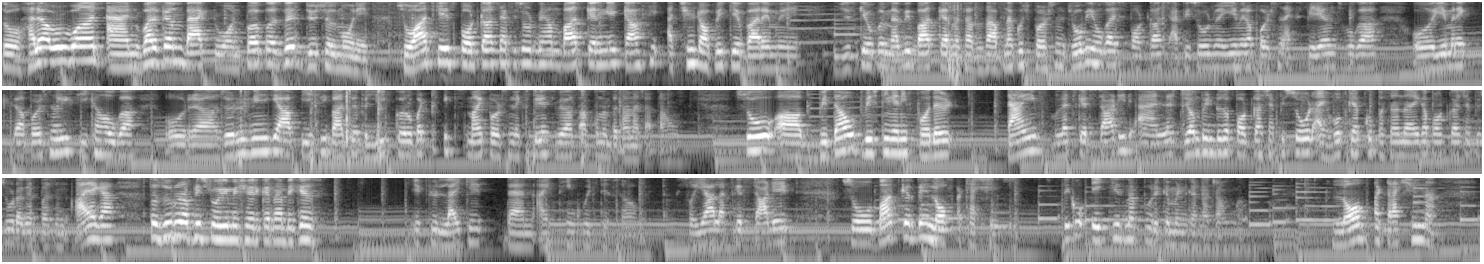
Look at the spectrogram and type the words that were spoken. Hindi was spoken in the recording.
So hello everyone and welcome back to on purpose with digital Monis so आज के इस पॉडकास्ट एपिसोड में हम बात करेंगे काफ़ी अच्छे टॉपिक के बारे में, जिसके ऊपर मैं भी बात करना चाहता था, अपना कुछ पर्सनल जो भी होगा इस पॉडकास्ट एपिसोड में, ये मेरा पर्सनल एक्सपीरियंस होगा और ये मैंने पर्सनली सीखा होगा और ज़रूरी नहीं कि आप इसी बात पे बिलीव करो but it's my personal experience बात आपको मैं बताना चाहता हूँ। So without wasting any further time let's get started and let's jump into the podcast episode I hope कि आपको पसंद आएगा पॉडकास्ट एपिसोड अगर पसंद आएगा तो ज़रूर अपनी स्टोरी में शेयर करना because if you like it then I think we deserve it so yeah let's get started so बात करते हैं लॉ ऑफ़ अट्रैक्शन की। देखो, एक चीज़ मैं आपको रिकमेंड करना चाहूँगा। लॉ ऑफ़ अट्रैक्शन ना,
